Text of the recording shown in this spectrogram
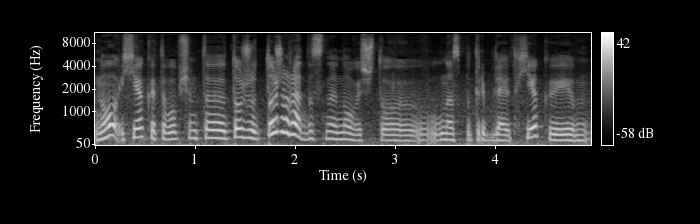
Но хек это, в общем-то, тоже, тоже радостная новость, что у нас потребляют хек. И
